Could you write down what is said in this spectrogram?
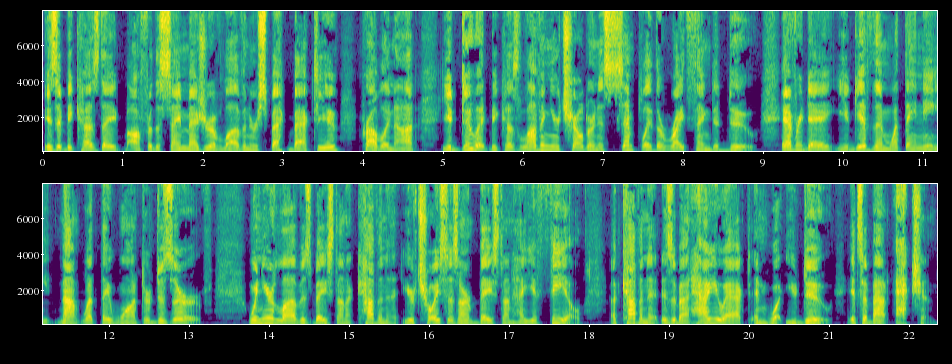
Is it because they offer the same measure of love and respect back to you? Probably not. You do it because loving your children is simply the right thing to do. Every day you give them what they need, not what they want or deserve. When your love is based on a covenant, your choices aren't based on how you feel. A covenant is about how you act and what you do. It's about action.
